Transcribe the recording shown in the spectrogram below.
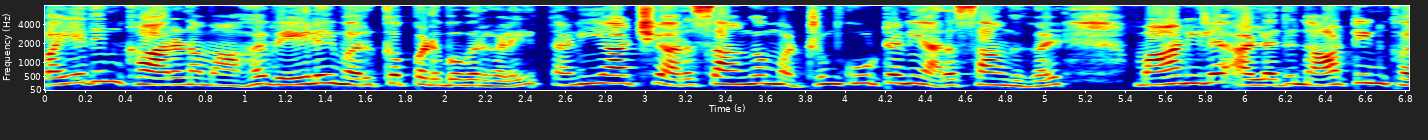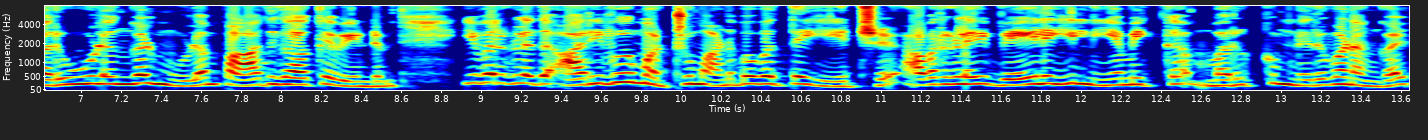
வயதின் காரணமாக வேலை மறுக்கப்படுபவர்களை தனியாட்சி அரசாங்கம் மற்றும் கூட்டணி அரசாங்கங்கள் மாநில அல்லது நாட்டின் கருவூலங்கள் மூலம் பாதுகாக்க வேண்டும். இவர்களது அறிவு மற்றும் அனுபவத்தை ஏற்று அவர்களை வேலையில் நியமிக்க மறுக்கும் நிறுவனங்கள்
